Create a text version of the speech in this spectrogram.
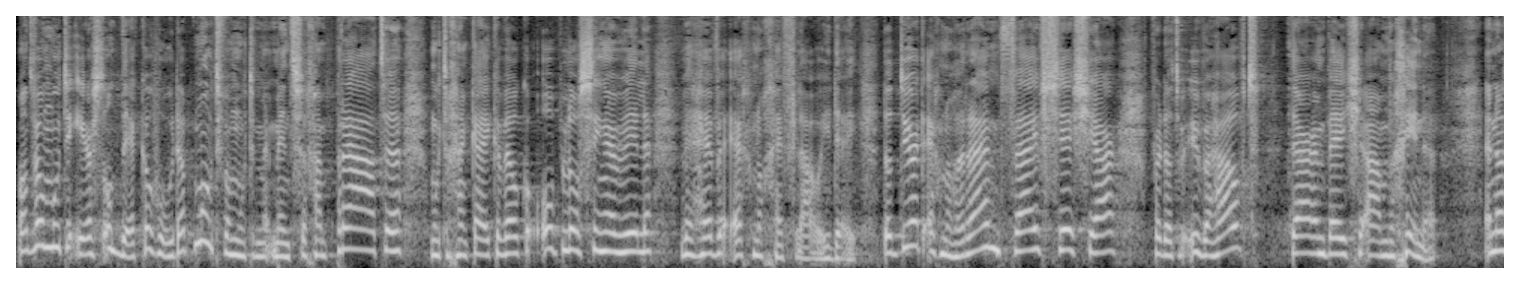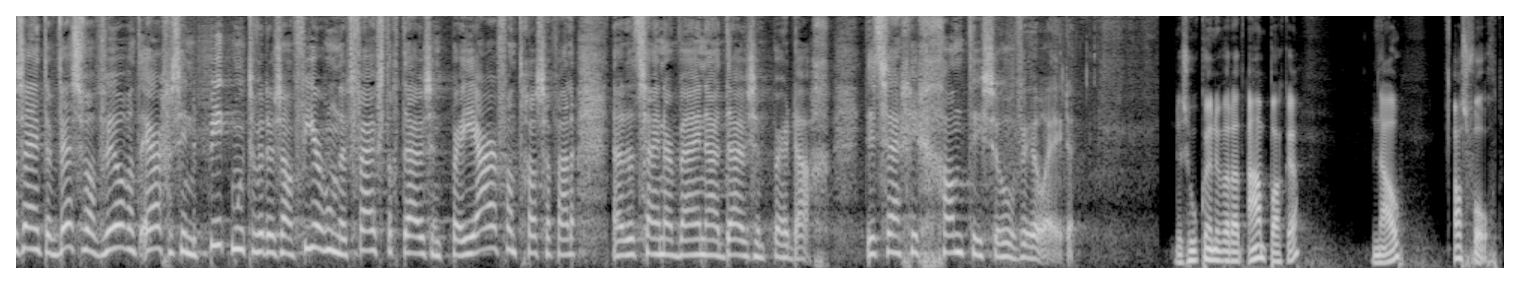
Want we moeten eerst ontdekken hoe dat moet. We moeten met mensen gaan praten. We moeten gaan kijken welke oplossingen we willen. We hebben echt nog geen flauw idee. Dat duurt echt nog ruim vijf, zes jaar voordat we überhaupt daar een beetje aan beginnen. En dan zijn het er best wel veel, want ergens in de piek moeten we er zo'n 450.000 per jaar van het gas afhalen. Nou, dat zijn er bijna 1000 per dag. Dit zijn gigantische hoeveelheden. Dus hoe kunnen we dat aanpakken? Nou, als volgt.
